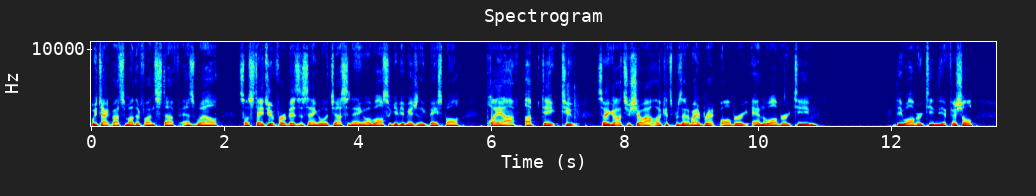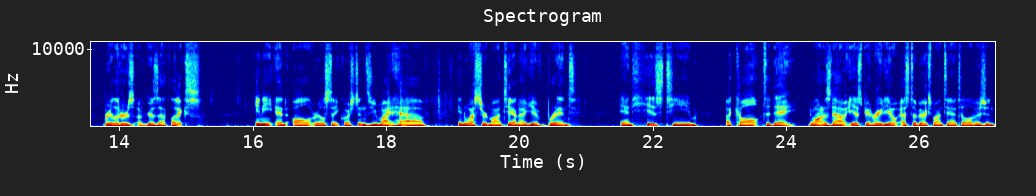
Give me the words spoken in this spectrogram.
we talked about some other fun stuff as well. So stay tuned for a business angle with Justin Angle. We'll also give you a Major League Baseball playoff update too. So there you go. It's your show outlook. It's presented by Brent Wahlberg and the Wahlberg team. The Wahlberg team, the official realtors of Grizz Athletics. Any and all real estate questions you might have in Western Montana, give Brent and his team a call today. Nuanez now ESPN Radio, SWX Montana Television,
